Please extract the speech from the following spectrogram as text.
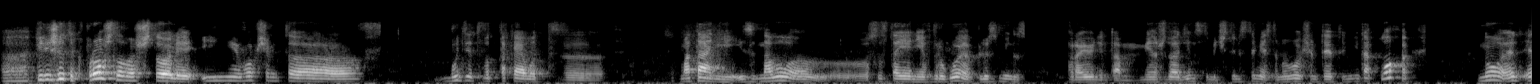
э, пережиток прошлого, что ли, и, в общем-то, будет вот такая вот э, мотание из одного э, состояния в другое, плюс-минус в районе там между 11 и 14 местом. И, в общем-то, это не так плохо, но это, э,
